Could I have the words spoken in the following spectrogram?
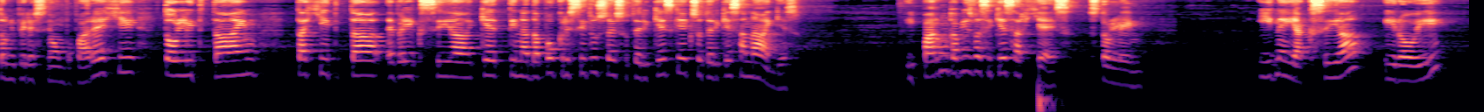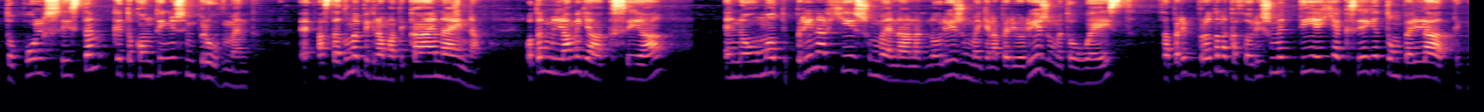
των υπηρεσιών που παρέχει, το lead time, ταχύτητα, ευελιξία και την ανταπόκρισή τους σε εσωτερικές και εξωτερικές ανάγκες. Υπάρχουν κάποιες βασικές αρχές στο Lean. Είναι η αξία, η ροή, το pull system και το continuous improvement. Ε, ας τα δούμε επιγραμματικά ένα-ένα. Όταν μιλάμε για αξία, εννοούμε ότι πριν αρχίσουμε να αναγνωρίζουμε και να περιορίζουμε το waste, θα πρέπει πρώτα να καθορίσουμε τι έχει αξία για τον πελάτη.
